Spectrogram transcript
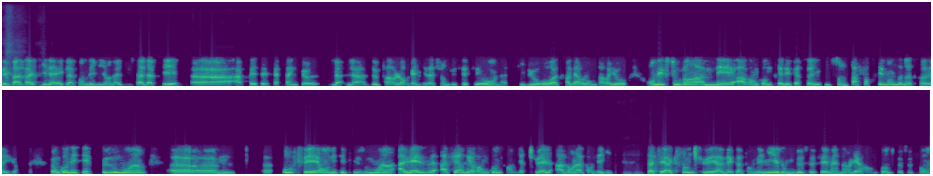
C'est pas facile avec la pandémie, on a dû s'adapter. Euh, après, c'est certain que la, la, de par l'organisation du CCO, on a six bureaux à travers l'Ontario. On est souvent amené à rencontrer des personnes qui ne sont pas forcément dans notre région. Donc, on était plus ou moins euh, fait, on était plus ou moins à l'aise à faire des rencontres en virtuel avant la pandémie. Mhm. Ça s'est accentué avec la pandémie et donc de ce fait, maintenant, les rencontres se font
